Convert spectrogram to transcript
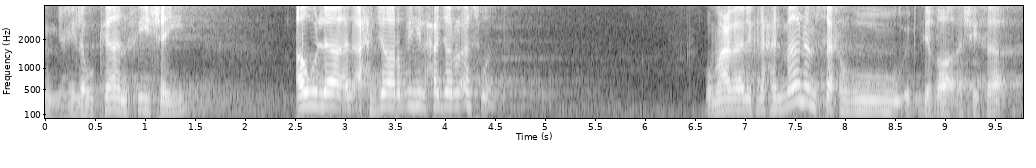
يعني لو كان في شيء أولى الأحجار به الحجر الأسود. ومع ذلك نحن ما نمسحه ابتغاء شفاء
